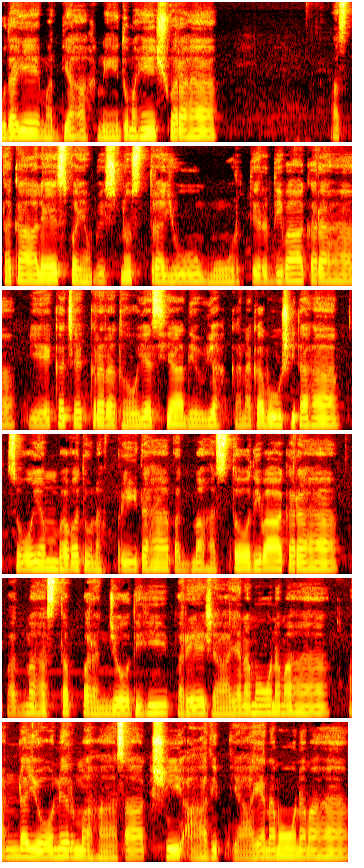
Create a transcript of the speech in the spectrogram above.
ఉదయే మధ్యాహ్నేతు మహేశ్వర అస్తకాలే స్వయం విష్ణుస్త్రయూ మూర్తిర్దివాకర ఏకచక్రరథో యస్య దివ్యः కనకభూషితः సోయం భవతు నః ప్రీతः పద్మహస్తో దివాకరः పద్మహస్తః పరంజ్యోతిः పరేశాయ నమో నమः అండయోనిర్మహాసాక్షి ఆదిత్యాయ నమో నమः.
